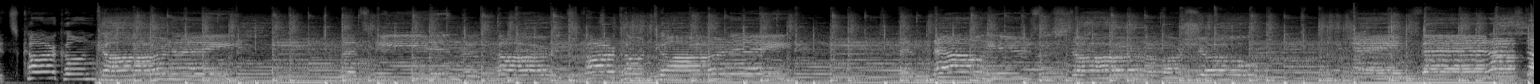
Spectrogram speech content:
It's car con carne. Let's eat in the car. It's car con carne. And now here's the star of our show, James Van Asta.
